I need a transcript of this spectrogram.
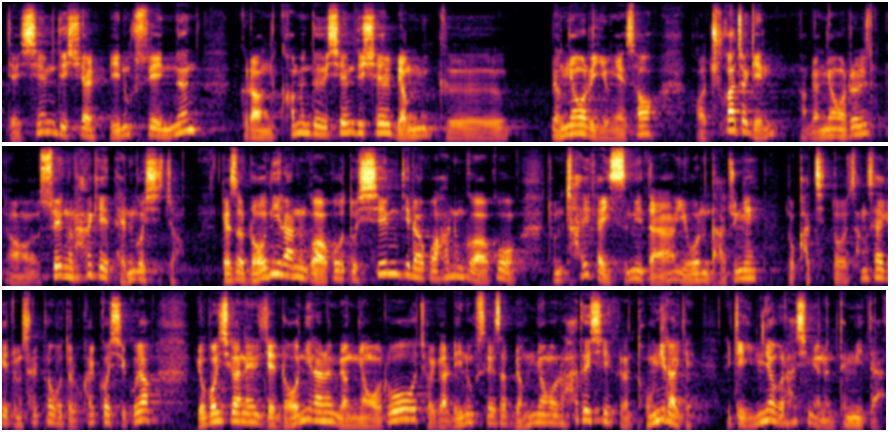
이제 cmd shell 리눅스에 있는 그런 command cmd shell 명, 그 명령어를 이용해서 어, 추가적인 어, 명령어를 어, 수행을 하게 되는 것이죠 그래서 run이라는 거하고 또 cmd라고 하는 거하고 좀 차이가 있습니다. 이거는 나중에 또 같이 또 상세하게 좀 살펴보도록 할 것이고요. 이번 시간에는 이제 run이라는 명령어로 저희가 리눅스에서 명령어를 하듯이 그런 동일하게 이렇게 입력을 하시면 됩니다.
